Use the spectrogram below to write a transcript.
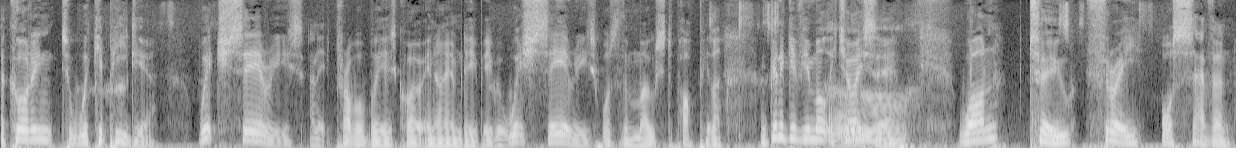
According to Wikipedia, Which series, and it probably is quoting IMDb, but which series was the most popular? I'm going to give you multi choice here. One, two, three, or seven?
